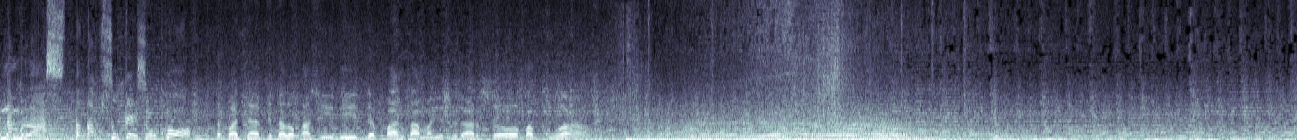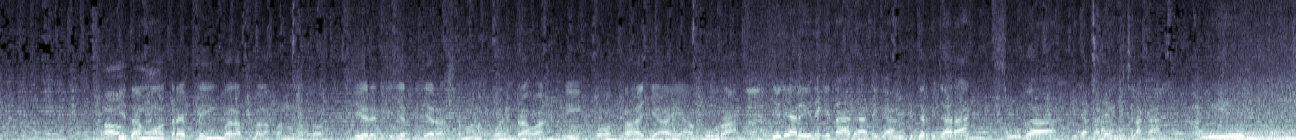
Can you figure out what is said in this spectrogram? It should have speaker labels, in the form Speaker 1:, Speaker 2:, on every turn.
Speaker 1: 16 tetap Suke Surko.
Speaker 2: Tepatnya kita lokasi di depan Taman Yusudarso, Papua.
Speaker 3: Kita mau traveling balap-balapan motor. Jere dikejar-kejar sama anak buah Hendrawan di kota Jayapura.
Speaker 4: Jadi hari ini kita ada adegan kejar-kejaran, semoga tidak ada yang kecelakaan. Amin.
